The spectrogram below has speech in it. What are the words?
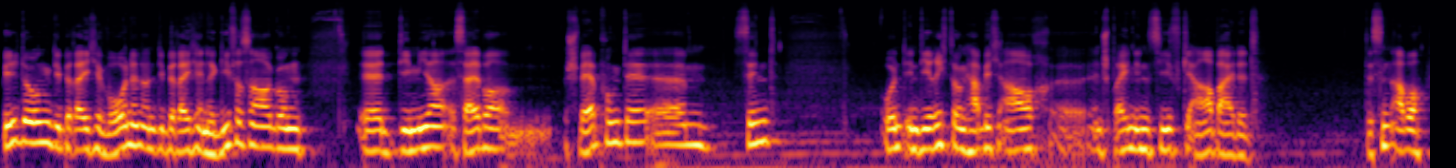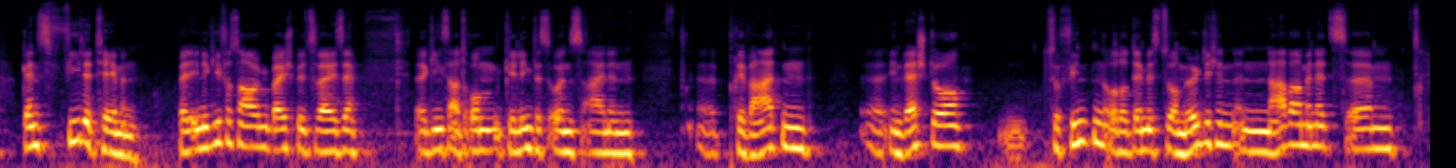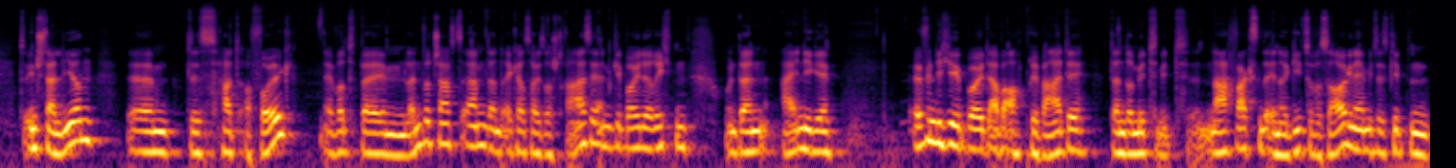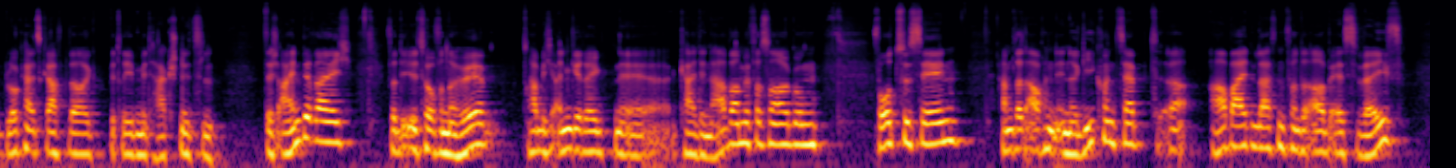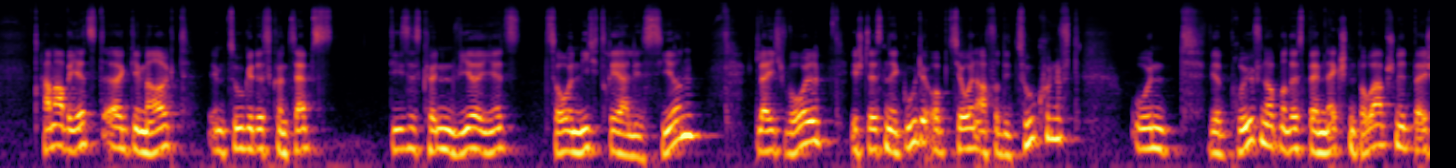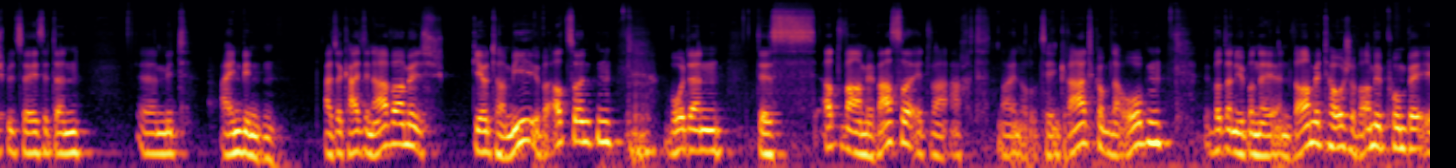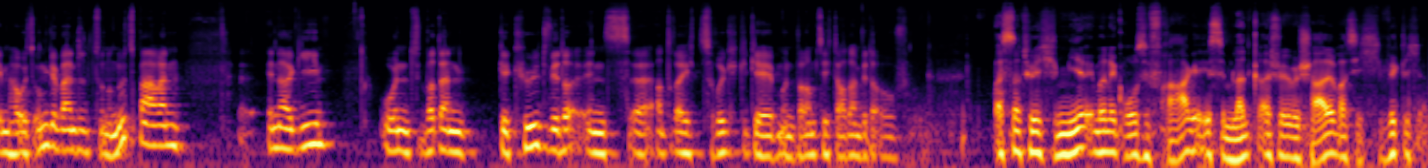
Bildung, die Bereiche Wohnen und die Bereiche Energieversorgung, äh, die mir selber Schwerpunkte ähm, sind. Und in die Richtung habe ich auch äh, entsprechend intensiv gearbeitet. Das sind aber ganz viele Themen. Bei der Energieversorgung beispielsweise äh, ging es auch darum, gelingt es uns, einen äh, privaten äh, Investor zu finden oder dem es zu ermöglichen, ein Nahwärmenetz ähm, zu installieren. Ähm, das hat Erfolg. Er wird beim Landwirtschaftsamt an der Eckartshäuser Straße ein Gebäude errichten und dann einige öffentliche Gebäude, aber auch private dann damit mit nachwachsender Energie zu versorgen. Nämlich es gibt ein Blockheizkraftwerk betrieben mit Hackschnitzel. Das ist ein Bereich. Für die Ilshofener Höhe habe ich angeregt, eine kalte Nahwärmeversorgung vorzusehen. Haben dort auch ein Energiekonzept äh, arbeiten lassen von der RBS Wave. Haben aber jetzt äh, gemerkt, im Zuge des Konzepts, dieses können wir jetzt so nicht realisieren. Gleichwohl ist das eine gute Option auch für die Zukunft und wir prüfen, ob wir das beim nächsten Bauabschnitt beispielsweise dann äh, mit einbinden. Also kalte Nahwärme ist Geothermie über Erdsonden, wo dann das erdwarme Wasser, etwa 8, 9 oder 10 Grad, kommt nach oben, wird dann über eine, einen Wärmetauscher, Wärmepumpe im Haus umgewandelt zu einer nutzbaren äh, Energie und wird dann gekühlt wieder ins äh, Erdreich zurückgegeben und wärmt sich da dann wieder auf. Was natürlich mir immer eine große Frage ist im Landkreis Schwäbisch Hall, was ich wirklich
